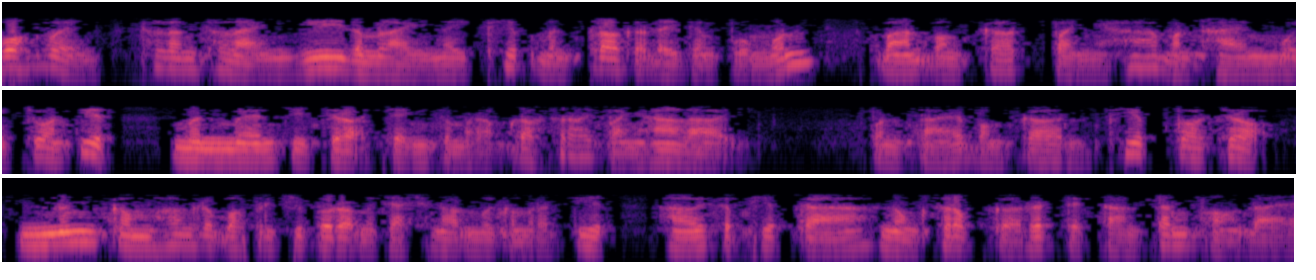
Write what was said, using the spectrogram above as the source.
វាស់វែងថ្លឹងថ្លែងវិតម្លៃនៃភាពមិនប្រក្រតីទាំងពួងមុនបានបង្កើតបញ្ហាបន្ថែមមួយជាន់ទៀត មិនមែនជាច្រកចេញសម្រាប់ដោះស្រាយបញ្ហាឡើយប៉ុន្តែបង្កើនភាពតច្រកនិងកំហឹងរបស់ប្រជាពលរដ្ឋម្ចាស់ឆ្នោតមួយកម្រិតទៀតហើយសភាពការក្នុងស្រុកក៏រឹតតែតានតឹងផងដែរ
